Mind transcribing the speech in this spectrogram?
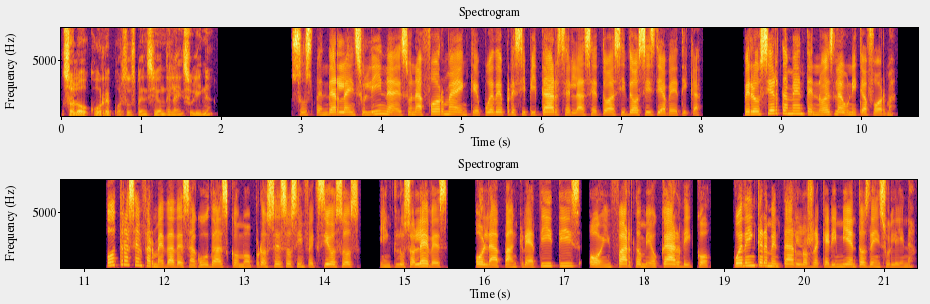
¿Solo ocurre por suspensión de la insulina? Suspender la insulina es una forma en que puede precipitarse la cetoacidosis diabética, pero ciertamente no es la única forma. Otras enfermedades agudas como procesos infecciosos, incluso leves, o la pancreatitis o infarto miocárdico puede incrementar los requerimientos de insulina.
